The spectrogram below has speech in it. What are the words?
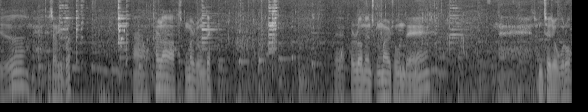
사이즈 네, 대작이고요. 아 칼라 정말 좋은데 네, 컬러는 정말 좋은데 네, 전체적으로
